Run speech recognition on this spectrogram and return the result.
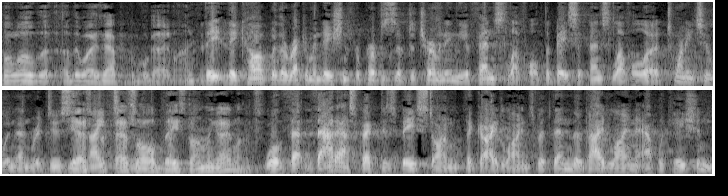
below the otherwise applicable guideline. They, they come up with a recommendation for purposes of determining the offense level, the base offense level, uh, 22, and then reduce yes, to 19. Yes, but that's all based on the guidelines. Well, that, that aspect is based on the guidelines, but then the guideline application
